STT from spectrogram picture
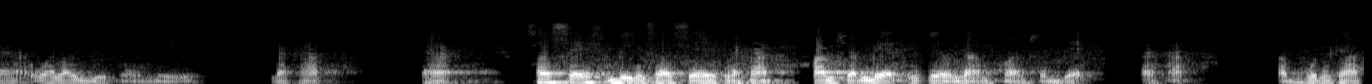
นะว่าเราอยู่ตรงนี้นะครับนะ success being success นะครับ ความสำเร็จเดียวนำความสำเร็จนะครับ ขอบคุณครับ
